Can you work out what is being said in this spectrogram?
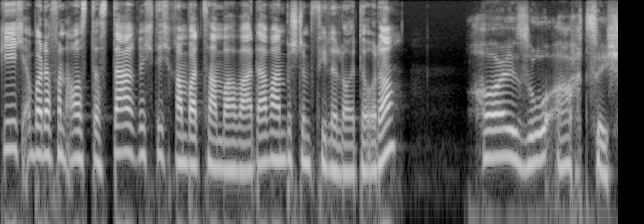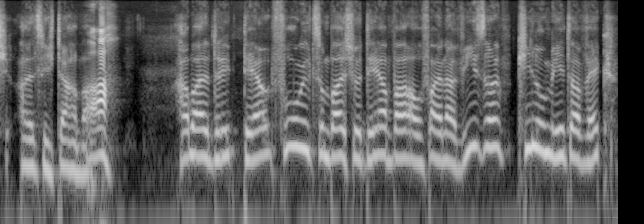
gehe ich aber davon aus, dass da richtig Rambazamba war. Da waren bestimmt viele Leute, oder? Also 80, als ich da war. Oh. Aber der Vogel zum Beispiel, der war auf einer Wiese, Kilometer weg.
